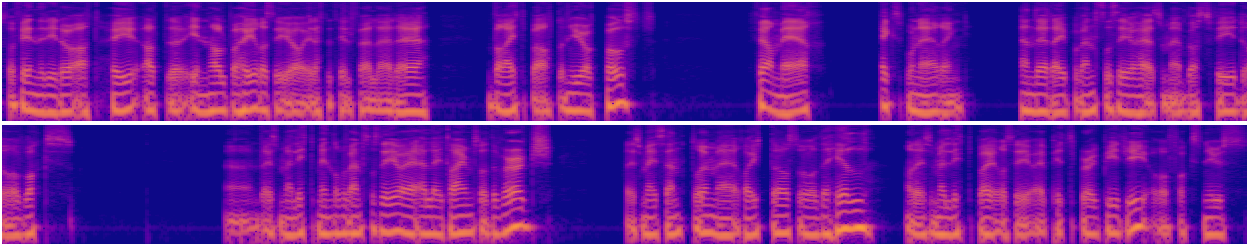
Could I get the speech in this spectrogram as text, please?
så finner de da at, høy, at eh, innhold på høyresida, i dette tilfellet er det Breitbart og New York Post, får mer eksponering enn det de på venstresida har, som er BuzzFeed og Vox. Eh, de som er litt mindre på venstresida, er LA Times og The Verge. De som er i sentrum, er Reuters og The Hill. Og de som er litt på høyresida, er Pittsburgh PG og Fox News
